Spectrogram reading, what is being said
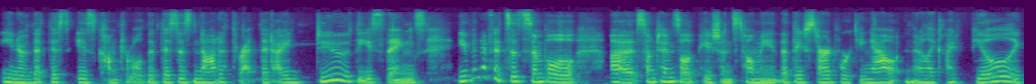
you know that this is comfortable that this is not a threat that i do these things even if it's as simple uh, sometimes all the patients tell me that they started working out and they're like i feel like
